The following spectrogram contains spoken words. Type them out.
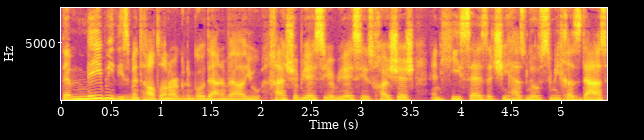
that maybe these metalton are going to go down in value. Is and he says that she has no smichas das.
